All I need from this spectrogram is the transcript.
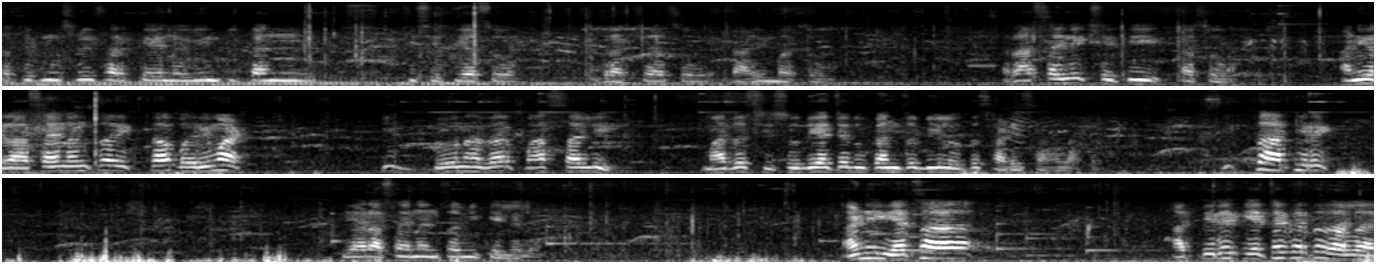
सफेद मुसळीसारखे नवीन पिकांची शेती असो द्राक्ष असो डाळिंब असो रासायनिक शेती असो आणि रसायनांचा इतका भरीमाट की दोन हजार पाच साली माझं सिसोदियाच्या दुकानचं बिल होतं साडेसहा लाख इतका अतिरेक या रसायनांचा मी केलेला आहे. आणि याचा अतिरेक याच्याकरता झाला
